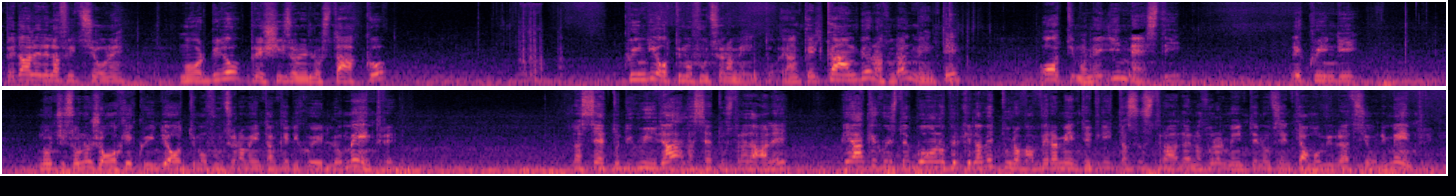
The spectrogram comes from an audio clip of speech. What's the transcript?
pedale della frizione, morbido, preciso nello stacco, quindi ottimo funzionamento. E anche il cambio naturalmente ottimo negli innesti. E quindi non ci sono giochi e quindi ottimo funzionamento anche di quello. Mentre l'assetto di guida l'assetto stradale e anche questo è buono perché la vettura va veramente dritta su strada e naturalmente non sentiamo vibrazioni. Mentre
